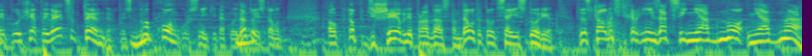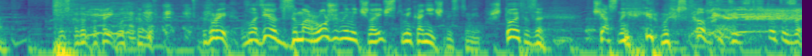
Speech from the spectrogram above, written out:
И получая- появляется тендер, то есть, ну, конкурс некий такой, да, то есть, там вот, а, кто дешевле продаст, там, да, вот эта вот вся история. То есть, стало быть, этих организаций не одно, не одна. То есть, как- как- вот, как которые владеют замороженными человеческими конечностями. Что это за частные фирмы? Что это, что это за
